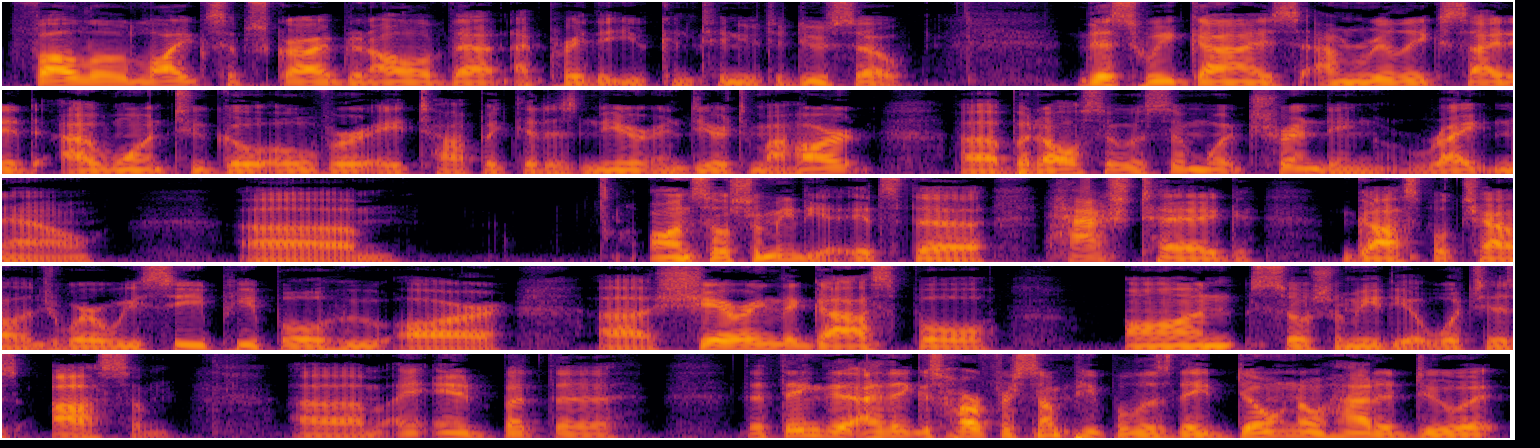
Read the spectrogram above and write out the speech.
followed, liked, subscribed, and all of that. I pray that you continue to do so. This week, guys, I'm really excited. I want to go over a topic that is near and dear to my heart, uh, but also is somewhat trending right now. Um, on social media. It's the hashtag gospel challenge where we see people who are uh, sharing the gospel on social media, which is awesome. Um, and but the the thing that I think is hard for some people is they don't know how to do it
